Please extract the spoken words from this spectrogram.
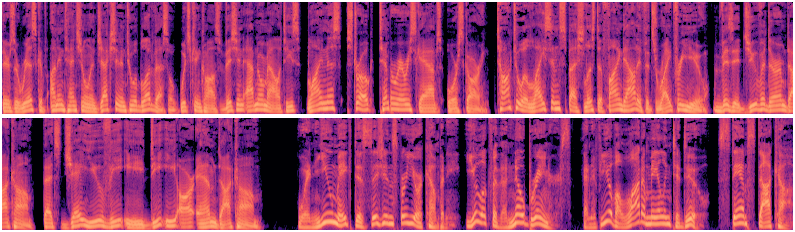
There's a risk of unintentional injection into a blood vessel, which can cause vision abnormalities, blindness, stroke, temporary scabs, or scarring. Talk to a licensed specialist to find out if it's right for you. Visit juvederm.com. That's J U V E D E R M.com. When you make decisions for your company, you look for the no brainers. And if you have a lot of mailing to do, stamps.com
